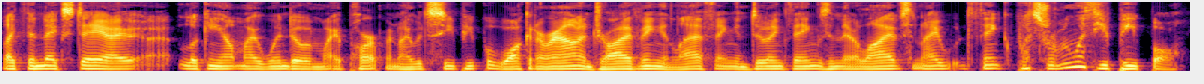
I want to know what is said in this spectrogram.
like the next day, I uh, looking out my window in my apartment, I would see people walking around and driving and laughing and doing things in their lives, and I would think, what's wrong with you people?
